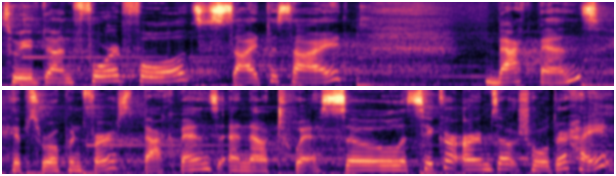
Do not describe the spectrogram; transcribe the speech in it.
So we've done forward folds, side to side, back bends, hips were open first, back bends, and now twists. So let's take our arms out shoulder height.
